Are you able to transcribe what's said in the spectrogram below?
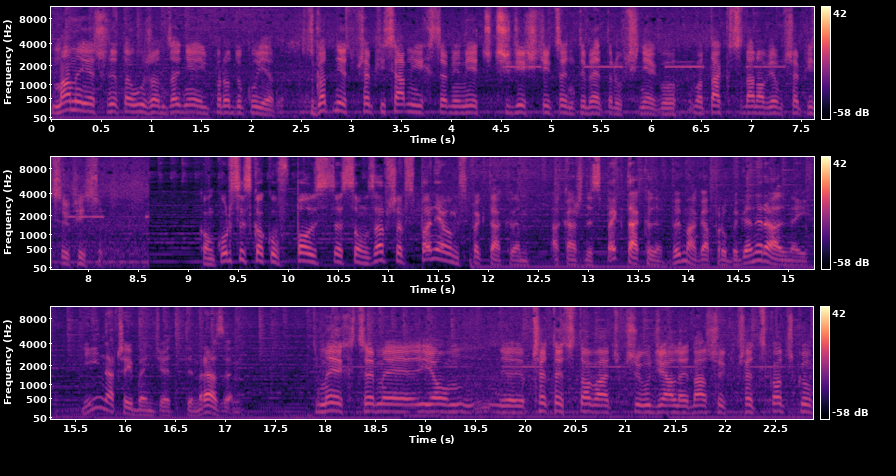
mamy jeszcze to urządzenie i produkujemy. Zgodnie z przepisami chcemy mieć 30 cm śniegu, bo tak stanowią przepisy FIS-u. Konkursy skoków w Polsce są zawsze wspaniałym spektaklem, a każdy spektakl wymaga próby generalnej. Nie inaczej będzie tym razem. My chcemy ją e, przetestować przy udziale naszych przedskoczków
